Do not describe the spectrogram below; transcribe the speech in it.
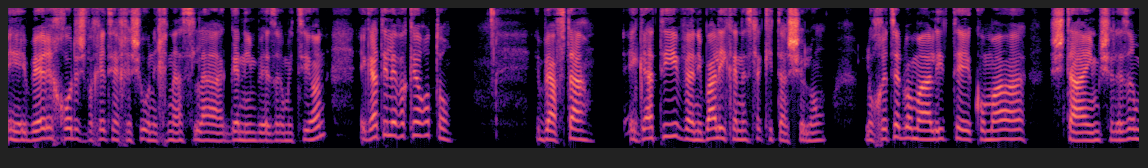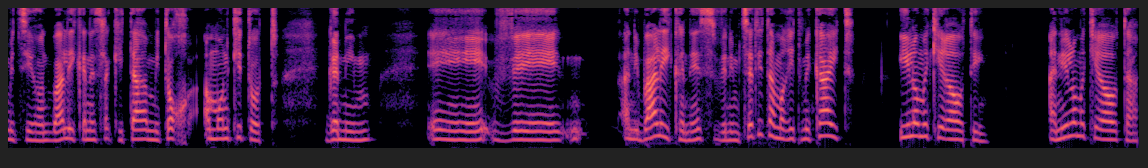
אה, בערך חודש וחצי אחרי שהוא נכנס לגנים בעזר מציון, הגעתי לבקר אותו. בהפתעה. הגעתי ואני באה להיכנס לכיתה שלו, לוחצת במעלית אה, קומה 2 של עזר מציון, באה להיכנס לכיתה מתוך המון כיתות גנים, אה, ואני באה להיכנס ונמצאת איתם הריתמיקאית. היא לא מכירה אותי, אני לא מכירה אותה.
